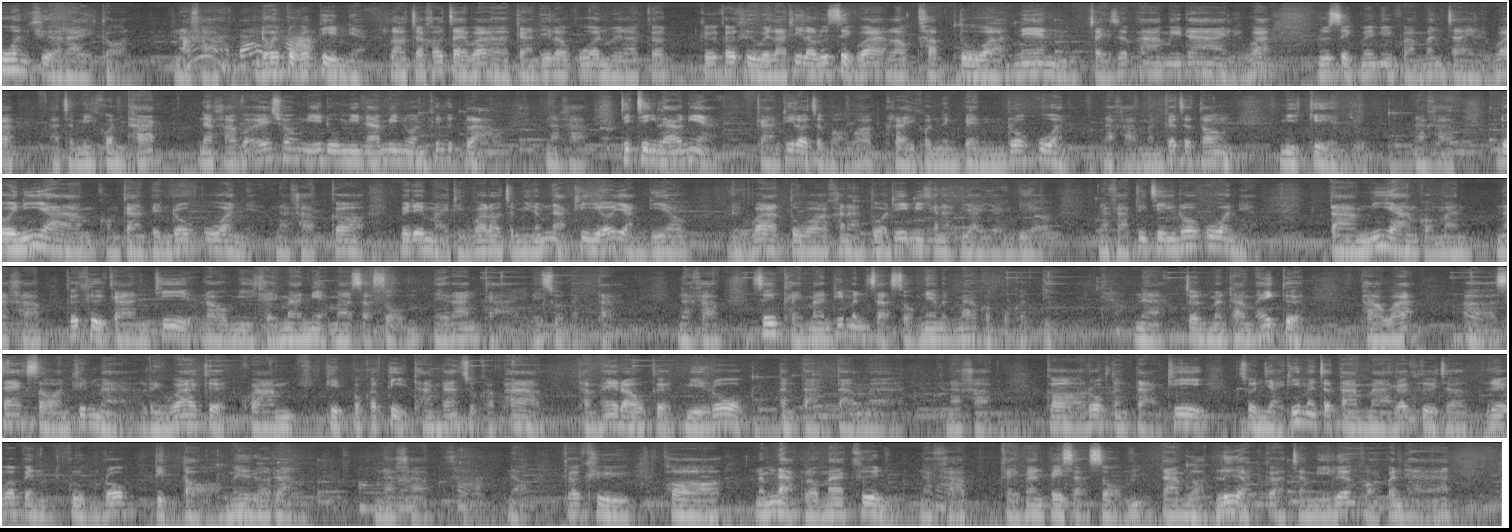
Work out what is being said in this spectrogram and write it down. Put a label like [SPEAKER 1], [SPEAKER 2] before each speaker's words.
[SPEAKER 1] อ้วนคืออะไรก่อนนะครับ
[SPEAKER 2] อ่าได้
[SPEAKER 1] โดย
[SPEAKER 2] ค่ะ
[SPEAKER 1] ปกติเนี่ยเราจะเข้าใจว่าเอ่อการที่เราอ้วนเวลาก็ก็ก็คือเวลาที่เรารู้สึกว่าเราคับตัวแน่นใส่เสื้อผ้าไม่ได้ หรือว่ารู้สึกไม่มีความมั่นใจหรือว่าอาจจะมีคนทักนะครับว่าเอ้ยช่วงนี้ดูมีน้ำมีนวลขึ้นหรือเปล่านะครับ จริง ๆแล้วเนี่ยการที่เราจะบอกว่าใครคนหนึงเป็นโรคอ้วนนะครับมันก็จะต้องมีเกณฑ์อยู่นะครับ โดยนิยามของการเป็นโรคอ้วนเนี่ยนะครับก็ไม่ได้หมายถึงว่าเราจะมีน้ำหนักที่เยอะอย่างเดียว หรือว่าตัวขนาดตัวที่มีขนาดใหญ่อย่างเดียวนะครับ จริงๆ โรคอ้วนเนี่ยตามนิยามของมันนะครับ ก็คือการที่เรามีไขมันเนี่ยมาสะสมในร่างกายในส่วนต่างๆนะครับ ซึ่งไขมันที่มันสะสมเนี่ยมันมากกว่าปกตินะจนมันทำให้เกิดภาวะแทรกซ้อนขึ้นมา หรือว่าเกิดความผิดปกติทางด้านสุขภาพทำให้เราเกิดมีโรคต่างๆตามมา นะครับ ก็โรคต่างๆ ที่ส่วนใหญ่ที่มันจะตามมาก็คือจะเรียกว่าเป็นกลุ่มโรคติดต่อไม่เรื้อรัง
[SPEAKER 2] อ๋อ
[SPEAKER 1] นะครับ
[SPEAKER 2] ค่ะ
[SPEAKER 1] เนาะก็คือพอน้ำหนักเรามากขึ้นนะครับ ไขมันไปสะสมตามหลอดเลือดก็อาจจะมีเรื่องของปัญหา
